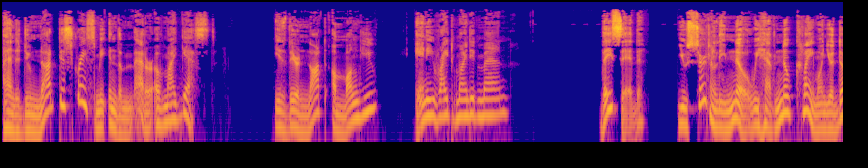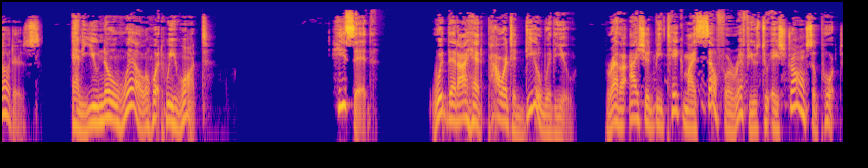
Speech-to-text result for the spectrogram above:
and do not disgrace me in the matter of my guest. Is there not among you any right-minded man? They said, You certainly know we have no claim on your daughters, and you know well what we want. He said, Would that I had power to deal with you. Rather I should betake myself for refuge to a strong support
